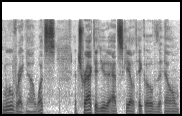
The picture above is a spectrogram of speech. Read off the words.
move right now? What's attracted you to AtScale take over the helm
